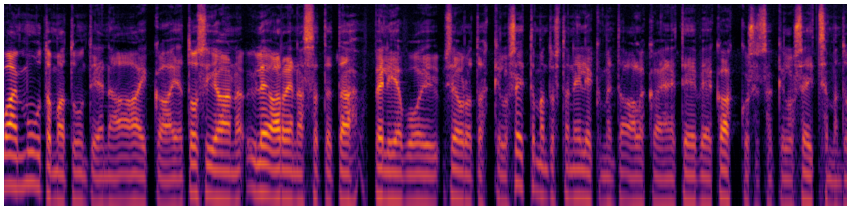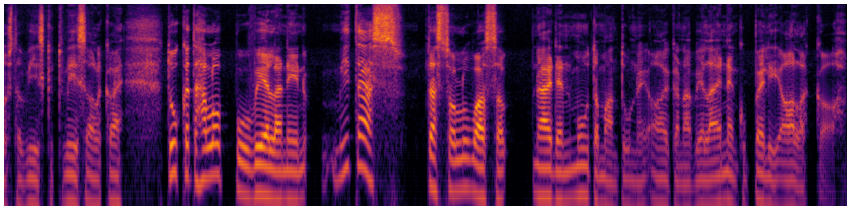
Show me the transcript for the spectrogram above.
vain muutama tunti enää aikaa ja tosiaan Yle Areenassa tätä peliä voi seurata kello 17.40 alkaen ja TV2 kello 17.55 alkaen. Tuukka tähän loppuun vielä, niin mitäs tässä on luvassa näiden muutaman tunnin aikana vielä ennen kuin peli alkaa?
